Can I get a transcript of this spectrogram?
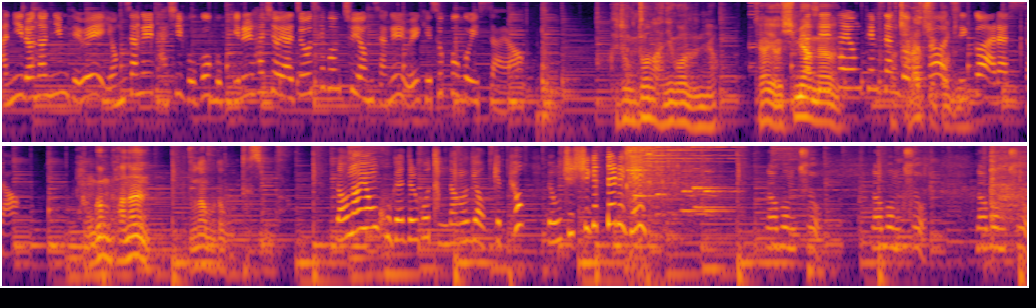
아니 러너님 대회 영상을 다시 보고 복귀를 하셔야죠. 세범추 영상을 왜 계속 보고 있어요? 그 정도는 아니거든요. 제가 열심히 하면 사용템 싼 더 잘할 수 거라서 있거든요. 질 거 알았어. 방금 판은 누나보다 못했습니다. 러너형 고개 들고 당당하게 어깨 펴 명치 시계 때리게 러범추 러범추 러범추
